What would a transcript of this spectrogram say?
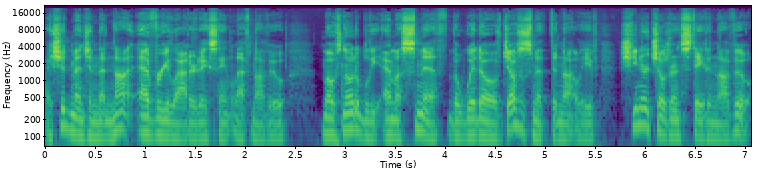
I should mention that not every Latter day Saint left Nauvoo. Most notably, Emma Smith, the widow of Joseph Smith, did not leave. She and her children stayed in Nauvoo.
